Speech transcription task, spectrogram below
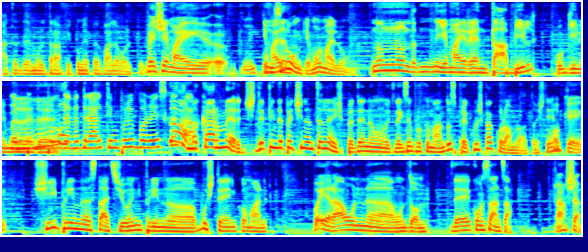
atât de mult trafic cum e pe Valea Oltului. Băi, și e mai... uh, e cum mai se- lung, e mult mai lung. Nu, nu, e mai rentabil cu ghilimele Din de... punct de vedere al timpului, bănuiesc că Da, da. măcar mergi. Depinde pe cine întâlnești. Pe DN1, uite, de exemplu, când m-am dus spre Cluj, pe acolo am luat-o, știi? Ok. Și prin uh, stațiuni, prin uh, Bușteni, Comani. Băi, era un, uh, un domn de Constanța. Așa.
